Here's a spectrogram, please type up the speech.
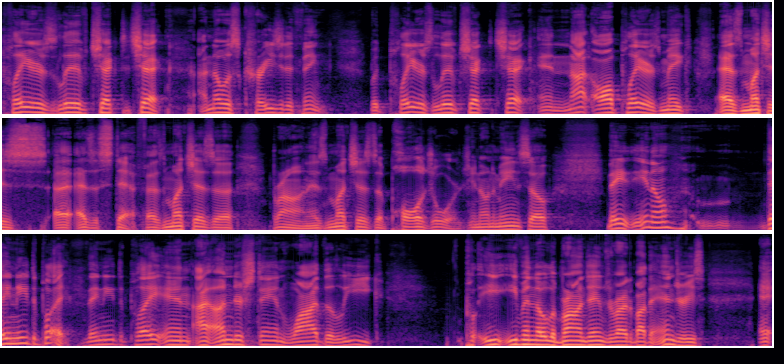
players live check to check. I know it's crazy to think, but players live check to check, and not all players make as much as uh, as a Steph, as much as a Bron, as much as a Paul George. You know what I mean? So they, you know, they need to play. They need to play, and I understand why the league even though LeBron James is right about the injuries eh,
